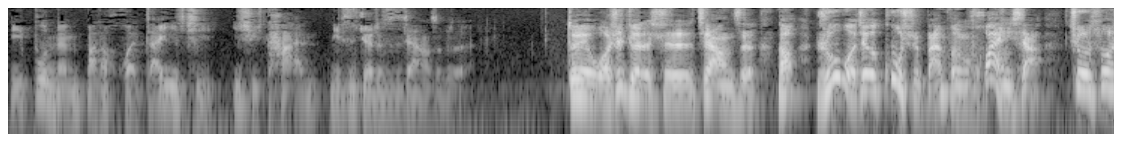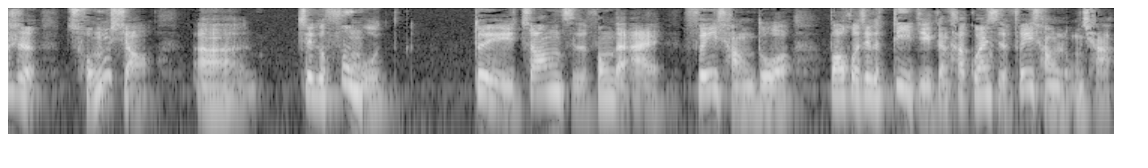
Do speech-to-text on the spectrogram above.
你不能把它混在一起一起谈，你是觉得是这样是不是？对，我是觉得是这样子。那如果这个故事版本换一下，就是说是从小啊，这个父母对张子枫的爱非常多，包括这个弟弟跟他关系非常融洽。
